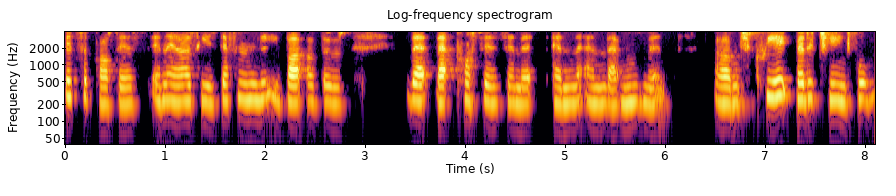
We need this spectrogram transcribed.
it's a process and NRC is definitely part of those, that, that process and that, and, and that movement um, to create better change for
